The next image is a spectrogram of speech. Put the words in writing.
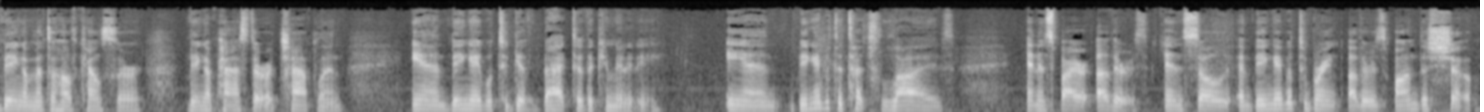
being a mental health counselor, being a pastor, a chaplain, and being able to give back to the community and being able to touch lives and inspire others. And so, and being able to bring others on the show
